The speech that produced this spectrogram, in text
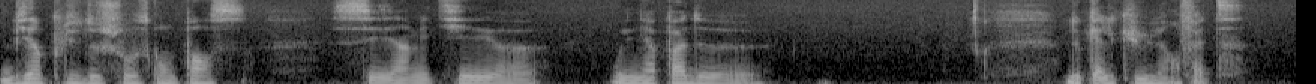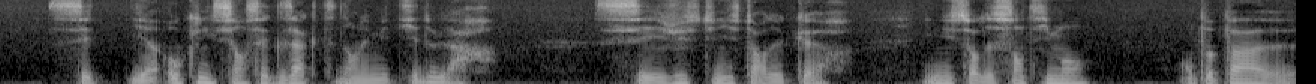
bien plus de choses qu'on pense. C'est un métier euh, où il n'y a pas de de calcul en fait. C'est, il n'y a aucune science exacte dans les métiers de l'art. C'est juste une histoire de cœur, une histoire de sentiment, on peut pas euh,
